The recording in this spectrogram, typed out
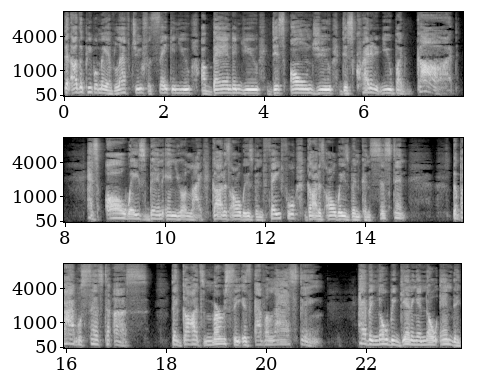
That other people may have left you, forsaken you, abandoned you, disowned you, discredited you, but God has always been in your life. God has always been faithful. God has always been consistent. The Bible says to us that God's mercy is everlasting having no beginning and no ending,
